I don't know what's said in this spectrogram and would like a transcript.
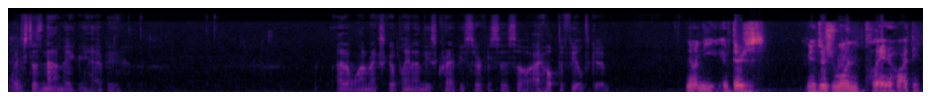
which does not make me happy. I don't want Mexico playing on these crappy surfaces, so I hope the field's good. You know, if there's if there's one player who I think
